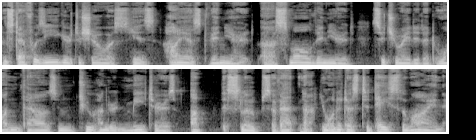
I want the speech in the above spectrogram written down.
And Steph was eager to show us his highest vineyard, a small vineyard situated at 1,200 meters up the slopes of Etna. He wanted us to taste the wine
